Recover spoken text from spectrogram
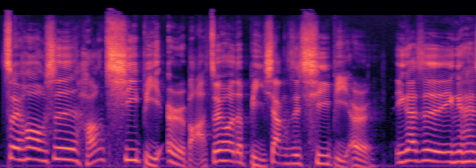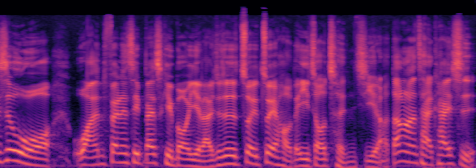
最后是好像七比二吧，最后的比项是七比二，应该是应该是我玩 Fantasy Basketball 以来就是最最好的一周成绩了。当然才开始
